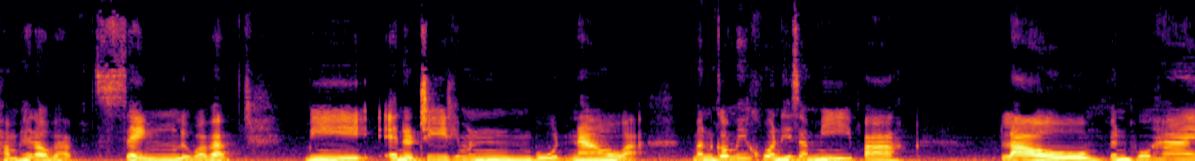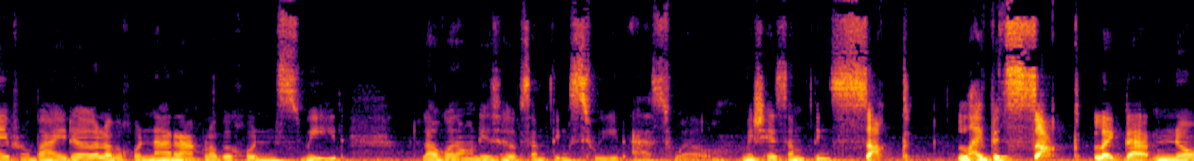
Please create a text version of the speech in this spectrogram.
ทำให้เราแบบเซ็งหรือว่าแบบ มี energy ที่มันบูดเน่าอะ มันก็ไม่ควรที่จะมีปะ เราเป็นผู้ให้ provider เราเป็นคนน่ารัก เราเป็นคน sweet เราก็ต้อง deserve something sweet as well ไม่ใช่ something suck life is suck like that no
